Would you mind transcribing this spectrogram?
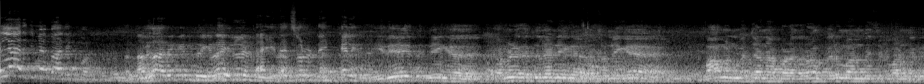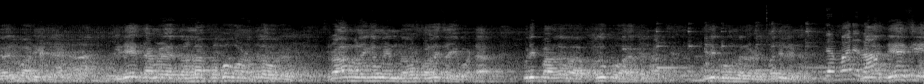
எல்லாருக்குமே பாதிப்பு. நல்லா இருக்குன்றீங்களா இல்ல இதை சொல்லிட்டேன் கேளுங்க. இதே நீங்க தமிழகத்துல நீங்க சொன்னீங்க மாமன் மச்சானா பழகிறோம் பெரும்பான்மை சிறுபான்மை வேறுபாடு இல்லை. இதே தமிழகத்துல தான் கும்பகோணத்துல ஒரு ராமலிங்கம் என்பவர் கொலை செய்யப்பட்டார். குறிப்பாக வகுப்பு வழக்கினார் இதுக்கு உங்களுடைய பதில் என்ன? தேசிய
